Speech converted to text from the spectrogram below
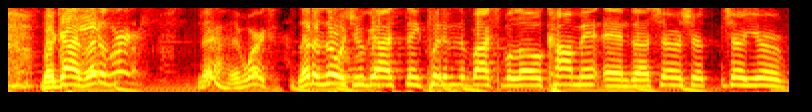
but guys, Hey, let it us. works. Yeah, it works. Let us know what you guys think. Put it in the box below. Comment and uh, share, share share your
